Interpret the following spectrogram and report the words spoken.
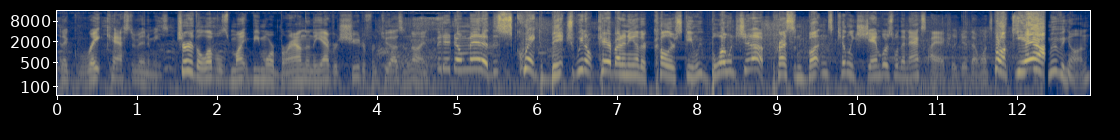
and a great cast of enemies. Sure, the levels might be more brown than the average shooter from 2009, but it don't matter. This is Quake, bitch. We don't care about any other color scheme. We blowing shit up, pressing buttons, killing shamblers with an axe. I actually did that once. Fuck yeah! Moving on,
